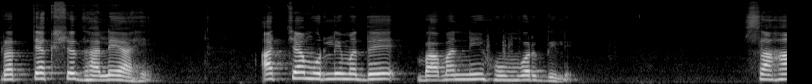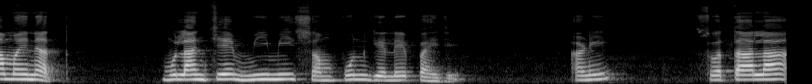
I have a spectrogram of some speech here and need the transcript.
प्रत्यक्ष झाले आहे. आजच्या मुरलीमध्ये बाबांनी होमवर्क दिले. सहा महिन्यात मुलांचे मी मी संपून गेले पाहिजे आणि स्वतःला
